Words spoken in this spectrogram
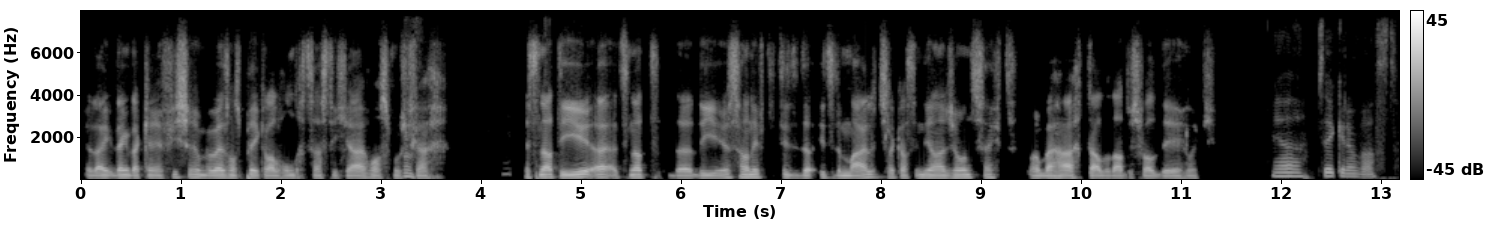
ik denk dat Carrie Fisher bij wijze van spreken al 160 jaar was. Moest haar It's not the year, uh, it's not the, the years on it, it's the, it's the mileage, like als Indiana Jones zegt. Maar bij haar telde dat dus wel degelijk. Ja, zeker en vast.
